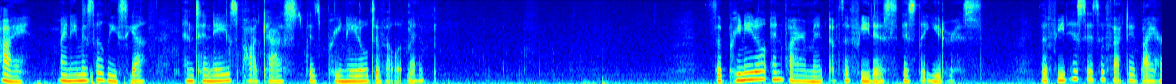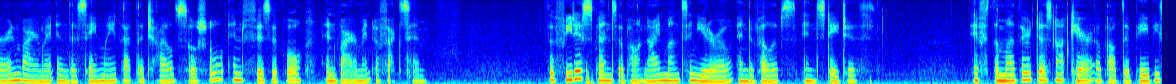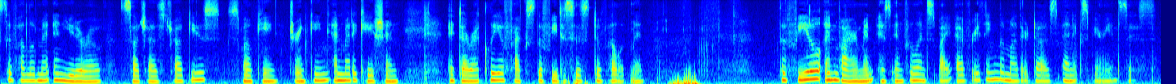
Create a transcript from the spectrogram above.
Hi, my name is Alicia, and today's podcast is prenatal development. The prenatal environment of the fetus is the uterus. The fetus is affected by her environment in the same way that the child's social and physical environment affects him. The fetus spends about nine months in utero and develops in stages. If the mother does not care about the baby's development in utero, such as drug use, smoking, drinking, and medication, it directly affects the fetus's development. The fetal environment is influenced by everything the mother does and experiences.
